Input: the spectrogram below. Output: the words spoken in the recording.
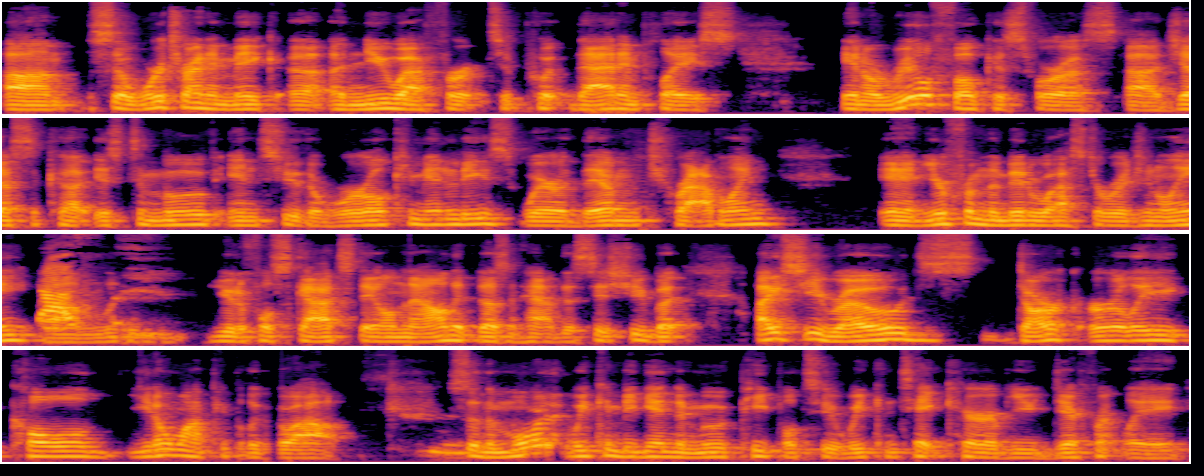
Um, so we're trying to make a, a, new effort to put that in place. And a real focus for us uh, jessica is to move into the rural communities where them traveling and you're from the midwest originally yes. um, beautiful scottsdale now that doesn't have this issue but icy roads dark early cold you don't want people to go out so the more that we can begin to move people to, we can take care of you differently.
